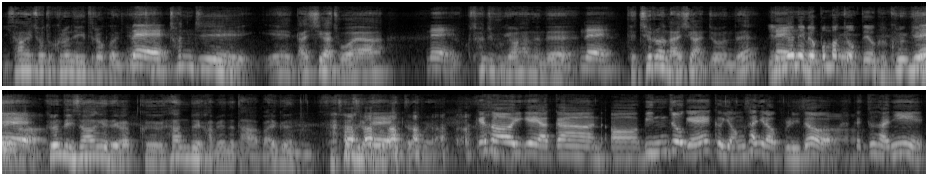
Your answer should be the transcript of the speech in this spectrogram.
이상하게 저도 그런 얘기 들었거든요. 네. 천, 천지에 날씨가 좋아야 네, 천지 구경을 하는데 네. 대체로는 날씨가 안 좋은데 1년에 몇 번밖에 없대요. 그, 그런 게 네. 그런데 이상하게 내가 그 사람들 가면은 다 맑은 천지를 네. 보고 있더라고요. 그래서 이게 약간, 어, 민족의 그 영산이라고 불리죠. 아. 백두산이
